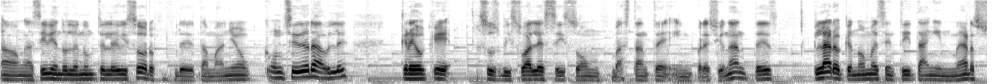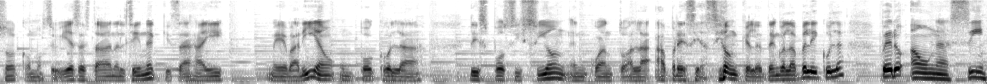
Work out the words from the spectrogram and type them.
aún así viéndolo en un televisor de tamaño considerable, creo que sus visuales sí son bastante impresionantes. Claro que no me sentí tan inmerso como si hubiese estado en el cine, quizás ahí me varía un poco la disposición en cuanto a la apreciación que le tengo a la película, pero aún así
